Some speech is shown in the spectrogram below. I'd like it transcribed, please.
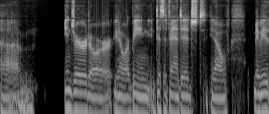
um, injured or you know are being disadvantaged you know maybe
